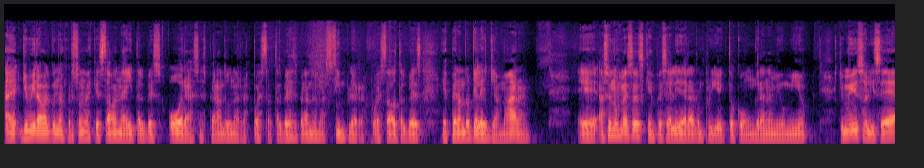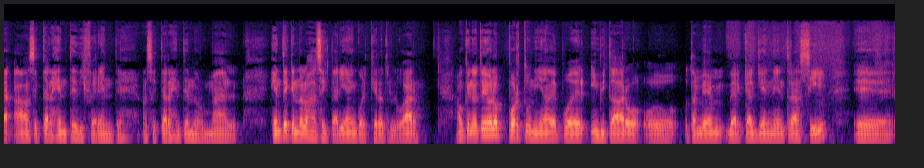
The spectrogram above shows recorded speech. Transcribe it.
eh, yo miraba algunas personas que estaban ahí tal vez horas esperando una respuesta, tal vez esperando una simple respuesta o tal vez esperando que les llamaran. hace unos meses que empecé a liderar un proyecto con un gran amigo mío yo me visualicé a aceptar gente diferente, aceptar gente normal, gente que no los aceptaría en cualquier otro lugar. Aunque no he tenido la oportunidad de poder invitar o, o, también ver que alguien entra así, eh,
